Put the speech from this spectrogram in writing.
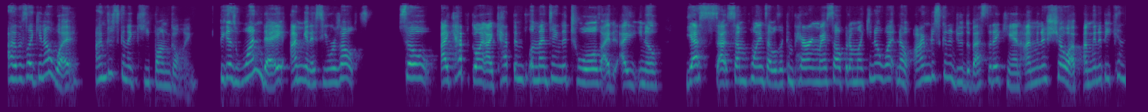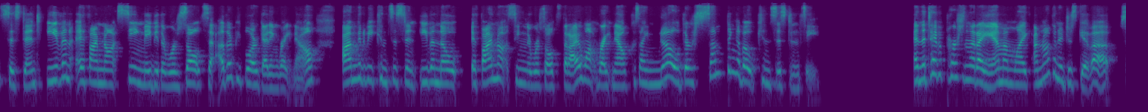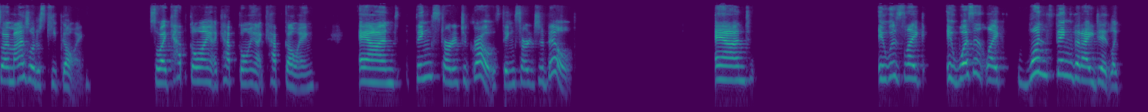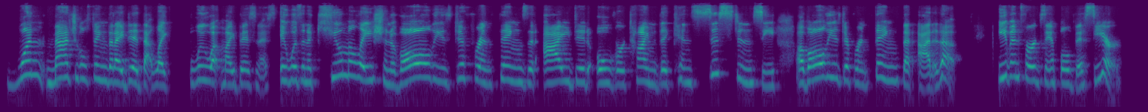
I was like, you know what? I'm just going to keep on going because one day I'm going to see results. So I kept going. I kept implementing the tools. I, I, you know, yes, at some points I was like comparing myself, but I'm like, you know what? No, I'm just going to do the best that I can. I'm going to show up. I'm going to be consistent, even if I'm not seeing maybe the results that other people are getting right now. I'm going to be consistent, even though if I'm not seeing the results that I want right now, because I know there's something about consistency. And the type of person that I am, I'm like, I'm not going to just give up. So I might as well just keep going. So I kept going, I kept going, I kept going. And things started to grow, things started to build. And it was like, it wasn't like one thing that I did, like one magical thing that I did that like blew up my business. It was an accumulation of all these different things that I did over time, the consistency of all these different things that added up. Even for example, this year.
